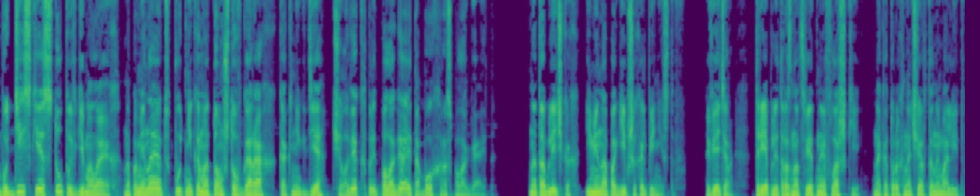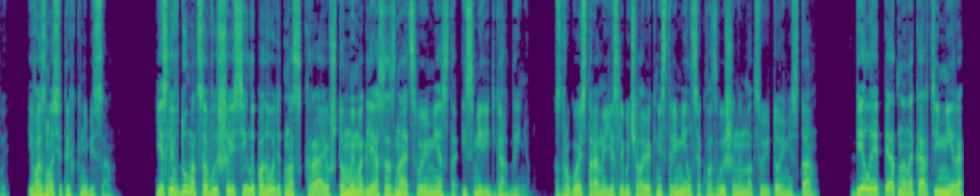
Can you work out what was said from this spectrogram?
Буддийские ступы в Гималаях напоминают путникам о том, что в горах, как нигде, человек предполагает, а Бог располагает. На табличках имена погибших альпинистов. Ветер треплет разноцветные флажки, на которых начертаны молитвы, и возносит их к небесам. Если вдуматься, высшие силы подводят нас к краю, что мы могли осознать свое место и смирить гордыню. С другой стороны, если бы человек не стремился к возвышенным над суетой местам, белые пятна на карте мира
